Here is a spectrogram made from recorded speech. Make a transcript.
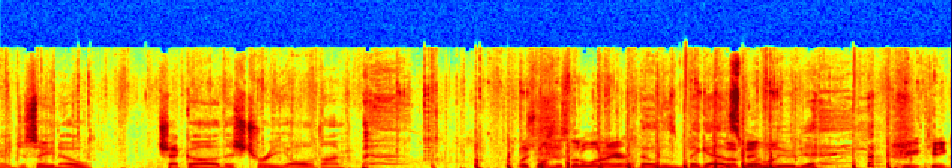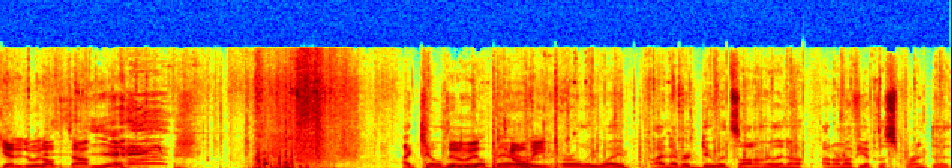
Okay, just so you know, check uh this tree all the time. Which one? This little one right here? no, this big ass big one, one. dude. Yeah. You, can you get into it off the top? Yeah. I killed a dude it, up there early wipe. I never do it, so I don't really know. I don't know if you have to sprint it.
